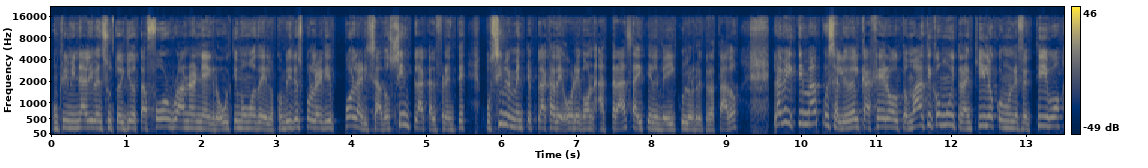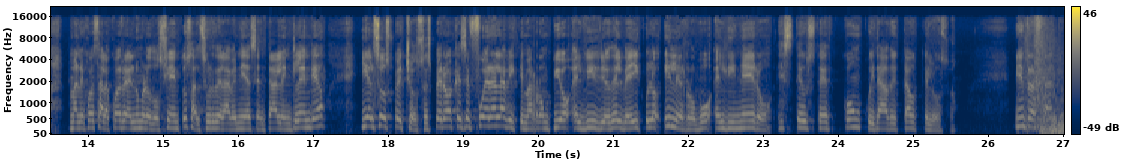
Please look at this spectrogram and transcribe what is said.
Un criminal iba en su Toyota 4Runner negro, último modelo, con vidrios polarizados, sin placa al frente, posiblemente placa de Oregón atrás. Ahí tiene el vehículo retratado. La víctima, pues salió del cajero automático, muy tranquilo, con un efectivo. Manejó hasta la cuadra del número 200, al sur de la avenida central en Glendale. Y el sospechoso esperó a que se fuera la víctima, rompió el vidrio del vehículo y le robó el dinero. Esté usted con cuidado y cauteloso. Mientras tanto,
